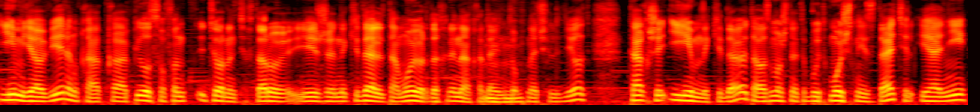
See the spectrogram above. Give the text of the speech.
им, я уверен, как а, Pillars of Eternity второй вторую, ей же накидали там овер до хрена, когда они Мгм. только начали делать. Также и им накидают, а возможно это будет мощный издатель, и они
